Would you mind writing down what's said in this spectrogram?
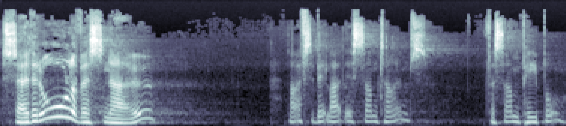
So that all of us know life's a bit like this sometimes for some people.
